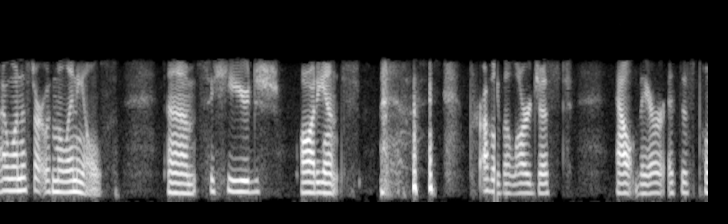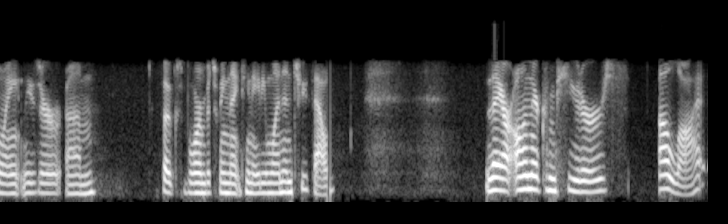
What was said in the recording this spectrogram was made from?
I want to start with millennials. Um, it's a huge audience, probably the largest out there at this point. These are um, folks born between 1981 and 2000. They are on their computers a lot.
